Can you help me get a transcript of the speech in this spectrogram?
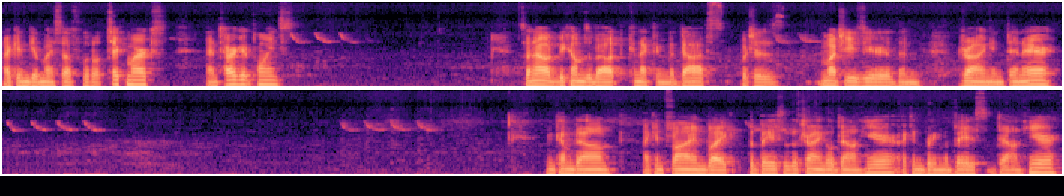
I can give myself little tick marks and target points. So now it becomes about connecting the dots, which is much easier than drawing in thin air. And come down, I can find like the base of the triangle down here. I can bring the base down here.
